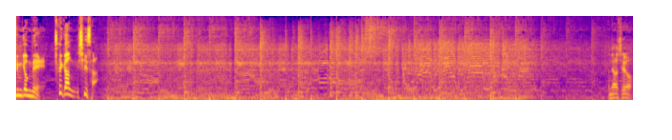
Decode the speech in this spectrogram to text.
김경래 최강 시사. 안녕하세요.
